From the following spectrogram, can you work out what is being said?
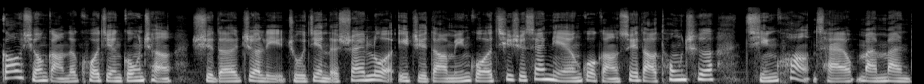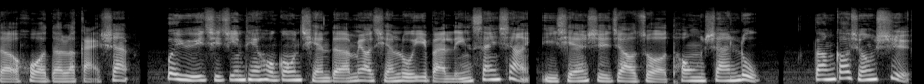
高雄港的扩建工程使得这里逐渐的衰落，一直到民国七十三年过港隧道通车，情况才慢慢的获得了改善。位于旗津天后宫前的庙前路一百零三巷，以前是叫做通山路。当高雄市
